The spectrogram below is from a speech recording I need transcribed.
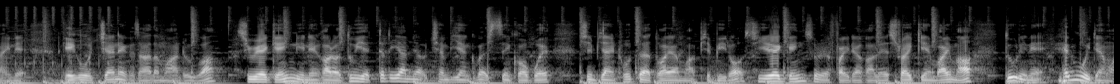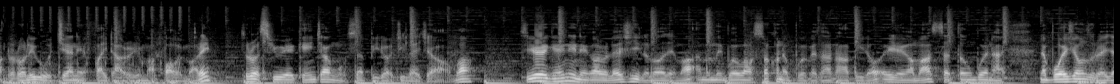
နိုင်တဲ့တကယ်ကိုကျန်းတဲ့ကစားသမားတို့ပါ Serial Game အနေနဲ့ကတော့သူ့ရဲ့တတိယမြောက်ချန်ပီယံကပတ်စင်ခေါ်ပွဲရှင်ပြိုင်ထိုးသက်သွားရမှာဖြစ်ပြီးတော့ Serial Game ဆိုတဲ့ fighter ကလည်း striking ဘိုင်းမှာသူ့အနေနဲ့ heavyweight တန်းမှာတော်တော်လေးကိုကျန်းတဲ့ fighter တွေမှာပါဝင်ပါတယ်ဆိုတော့ Serial Game ကြောင်းကိုဆက်ပြီးတော့ကြည့်လိုက်ကြအောင်ပါ Zero Gain အနေနဲ့ကတော့လက်ရှိလောလောဆယ်မှာ MMA ပွဲပေါင်း18ပွဲကစားထားပြီးတော့အဲ့ဒီကမှ73ပွဲနိုင်နှစ်ပွဲရှုံးဆိုတဲ့ရ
